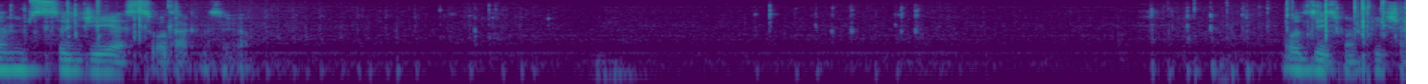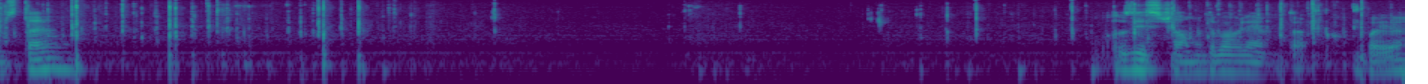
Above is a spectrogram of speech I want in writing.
MCGS, вот так назовем. Вот здесь мы пишем style. Вот здесь сначала мы добавляем так br.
